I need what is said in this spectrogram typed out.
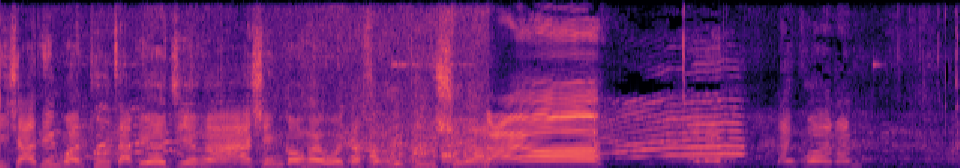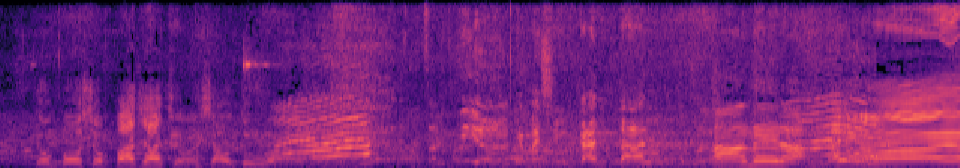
以茶天馆吐十秒钟啊，啊成功的话就送你冰雪啊。来哦！啊，咱咱看咱中波上八加九的小度啊。第二根本太简单。安尼啦，哎呦，哎呦，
